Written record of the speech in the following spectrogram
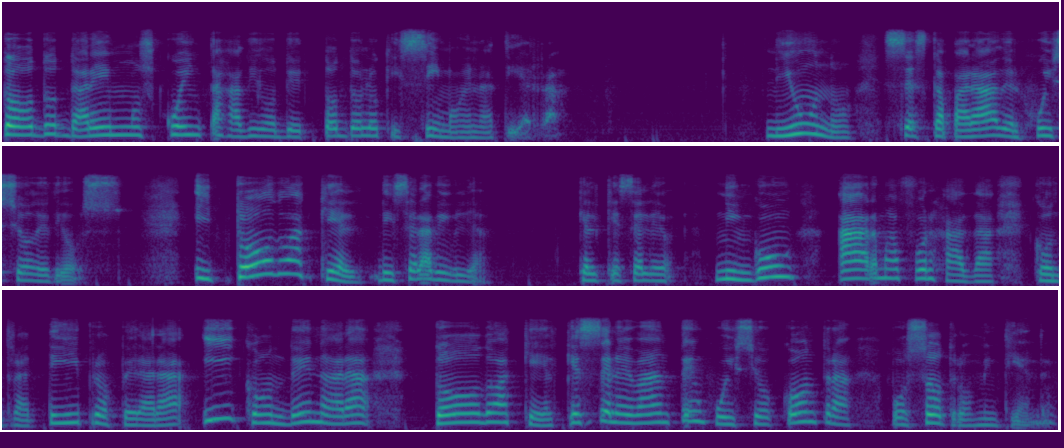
todos daremos cuentas a Dios de todo lo que hicimos en la tierra. Ni uno se escapará del juicio de Dios. Y todo aquel, dice la Biblia, que el que se le ningún arma forjada contra ti prosperará y condenará todo aquel que se levante en juicio contra vosotros mintiendo.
